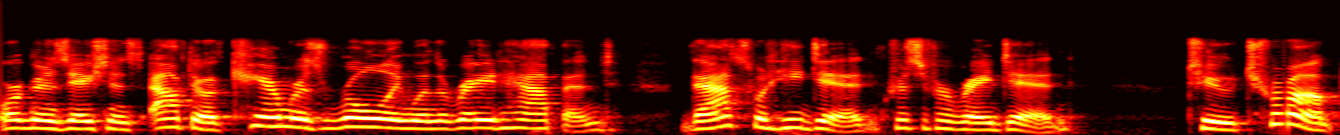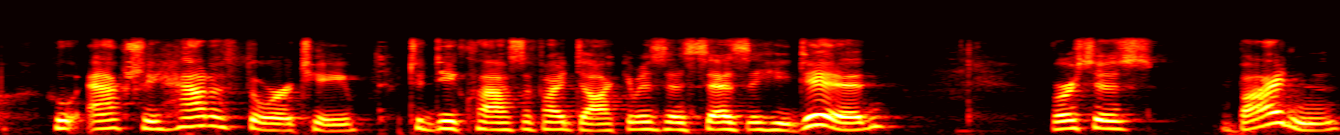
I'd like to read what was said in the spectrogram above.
organizations out there with cameras rolling when the raid happened. That's what he did, Christopher Wray did to Trump, who actually had authority to declassify documents and says that he did, versus Biden,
